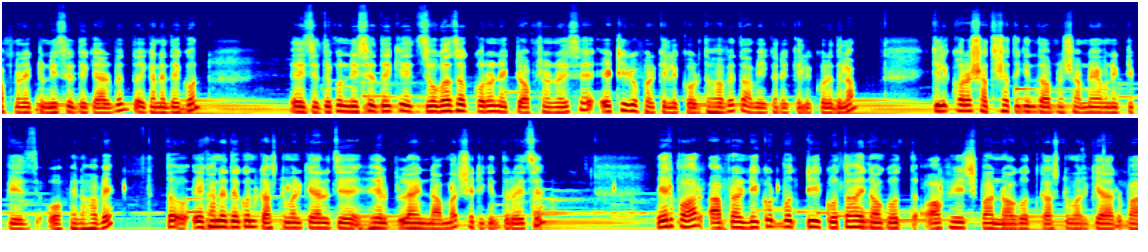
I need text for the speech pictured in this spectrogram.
আপনারা একটু নিচের দিকে আসবেন। তো এখানে দেখুন, এই যে দেখুন, নিচের দিকে যোগাযোগ করুন, একটি অপশন রয়েছে, এটির উপর ক্লিক করতে হবে। তো আমি এখানে ক্লিক করে দিলাম। ক্লিক করার সাথে সাথে কিন্তু আপনার সামনে এমন একটি পেজ ওপেন হবে। তো এখানে দেখুন কাস্টমার কেয়ার যে হেল্পলাইন নাম্বার সেটি কিন্তু রয়েছে। এরপর আপনার নিকটবর্তী কোথায় নগদ অফিস বা নগদ কাস্টমার কেয়ার বা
